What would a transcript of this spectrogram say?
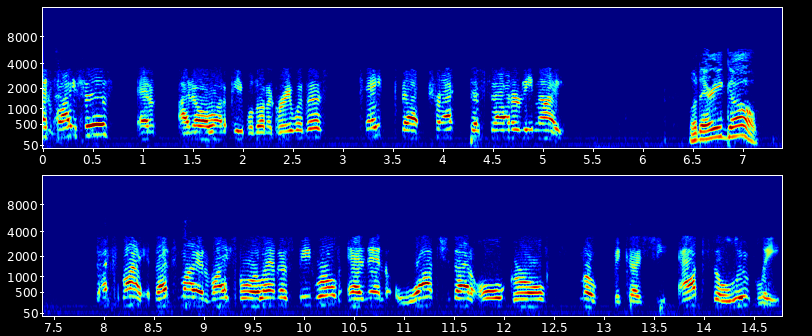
My advice is, and I know a lot of people don't agree with this, take that track to Saturday night. Well, there you go. That's my that's my advice for Orlando Speed World, and then watch that old girl smoke because she absolutely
